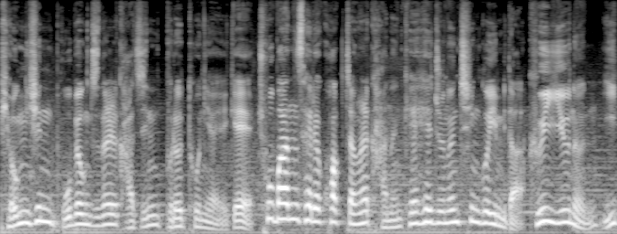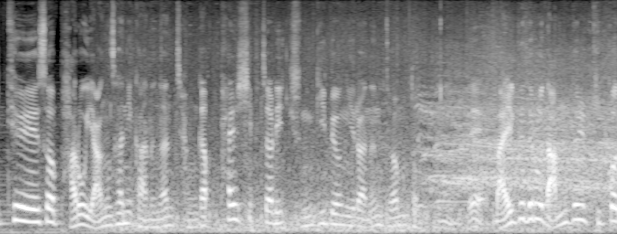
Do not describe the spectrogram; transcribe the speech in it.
병신 보병진을 가진 브레토니아에게 초반 세력 확장을 가능케 해주는 친구입니다. 그 이유는 2티어에서 바로 양산이 가능한 장갑 80짜리 중기병이라는 점 덕분인데 말 그대로 남들 기껏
